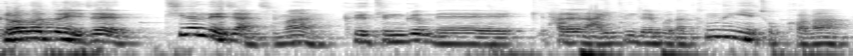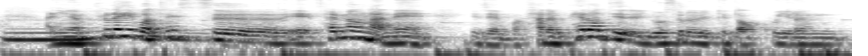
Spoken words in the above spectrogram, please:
그런 것들은 이제 티는 내지 않지만 그 등급 내 다른 아이템들보다는 성능이 좋거나 음. 아니면 플레이버 텍스트의 설명란에 이제 뭐 다른 패러디를 요소를 이렇게 넣고 이런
